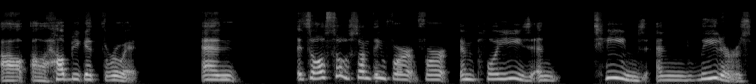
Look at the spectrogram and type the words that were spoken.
I'll I'll help you get through it. And it's also something for for employees and teams and leaders.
